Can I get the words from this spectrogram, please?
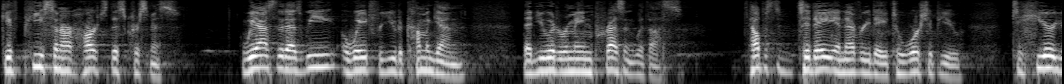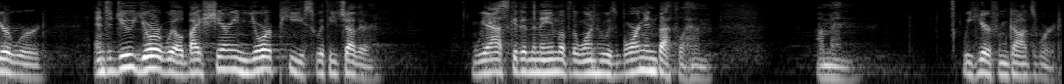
Give peace in our hearts this Christmas. We ask that as we await for you to come again, that you would remain present with us. Help us today and every day to worship you, to hear your word, and to do your will by sharing your peace with each other. We ask it in the name of the one who was born in Bethlehem. Amen. We hear from God's word.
